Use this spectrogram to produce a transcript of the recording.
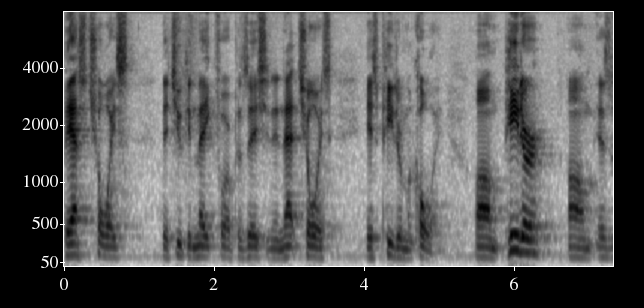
best choice that you can make for a position, and that choice is Peter McCoy. Um, Peter, um, as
